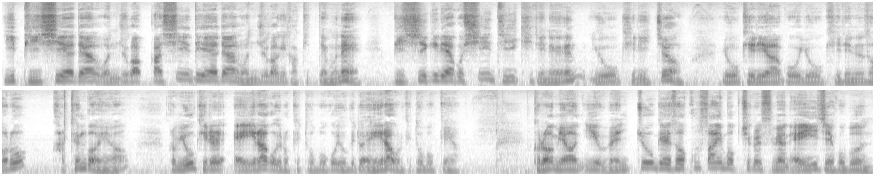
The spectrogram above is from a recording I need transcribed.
이 BC에 대한 원주각과 CD에 대한 원주각이 같기 때문에 BC 길이하고 CD 길이는 요 길이 있죠. 요 길이하고 요 길이는 서로 같은 거예요. 그럼 요 길을 A라고 이렇게 둬보고 여기도 A라고 이렇게 둬볼게요. 그러면 이 왼쪽에서 코사인 법칙을 쓰면 A 제곱은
